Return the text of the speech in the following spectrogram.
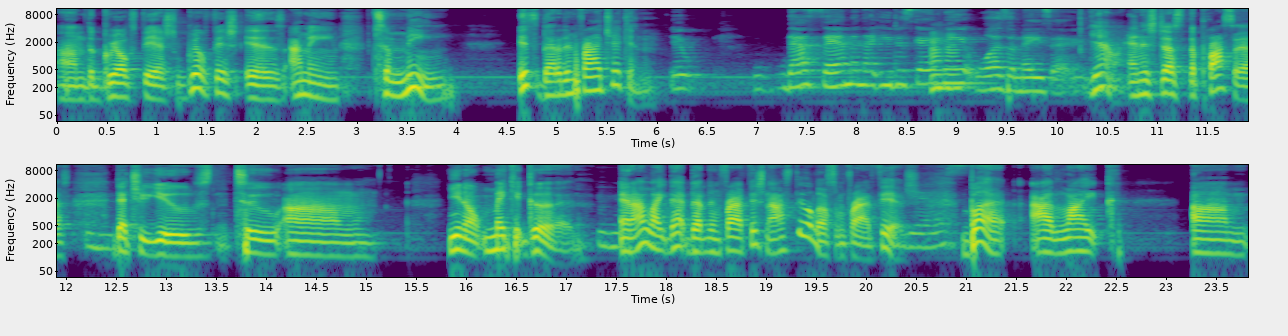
um, the grilled fish. Grilled fish is, I mean, to me, it's better than fried chicken. It, that salmon that you just gave me Mm-hmm. was amazing. Yeah, and it's just the process that you use to, um, you know, make it good. And I like that better than fried fish. Now I still love some fried fish, Yes. but I like um,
